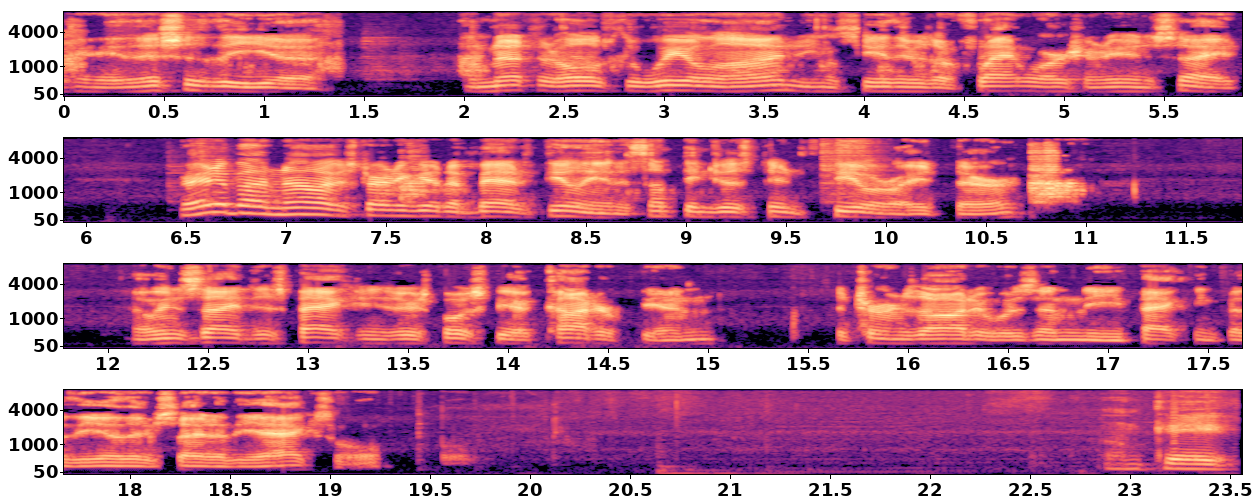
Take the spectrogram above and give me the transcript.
Okay, this is the, uh, the nut that holds the wheel on. You can see there's a flat washer inside. Right about now, I'm starting to get a bad feeling. Something just didn't feel right there. Now inside this packaging there's supposed to be a cotter pin. It turns out it was in the packing for the other side of the axle. Okay,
